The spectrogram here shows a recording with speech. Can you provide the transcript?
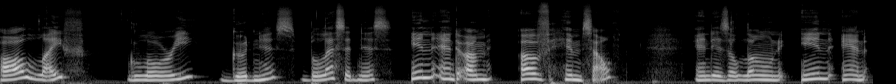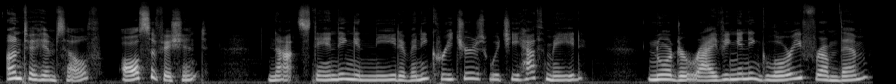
all life, glory, goodness, blessedness in and um, of himself and is alone in and unto himself, all sufficient, not standing in need of any creatures which he hath made, nor deriving any glory from them,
